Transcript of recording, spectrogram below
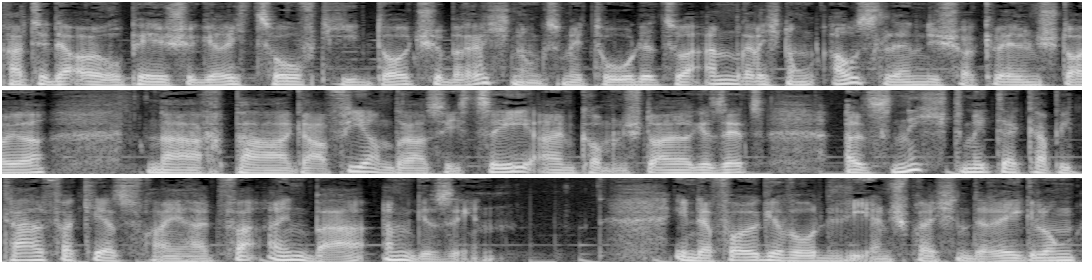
hatte der Europäische Gerichtshof die deutsche Berechnungsmethode zur Anrechnung ausländischer Quellensteuer nach 34c Einkommensteuergesetz als nicht mit der Kapitalverkehrsfreiheit vereinbar angesehen. In der Folge wurde die entsprechende Regelung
